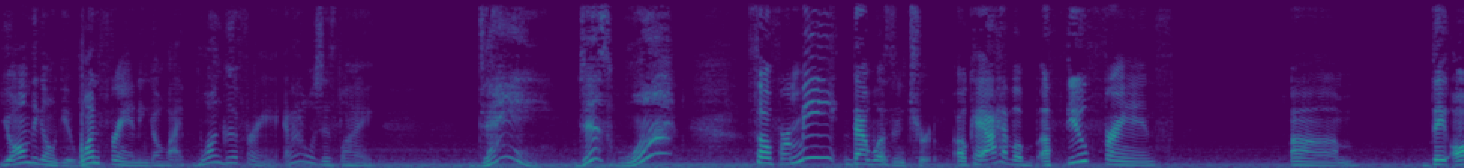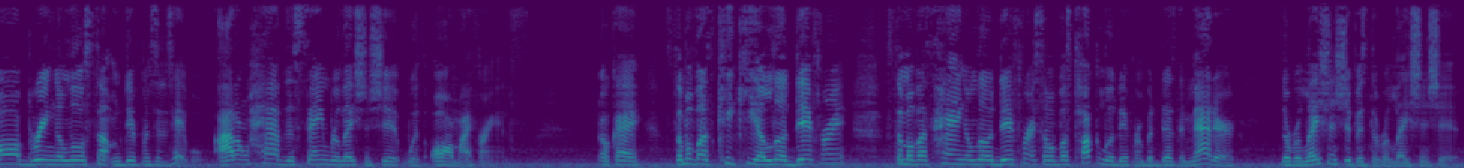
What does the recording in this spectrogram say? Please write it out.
You're only gonna get one friend in your life, one good friend. And I was just like, dang, just one? So for me, that wasn't true. Okay, I have a, a few friends um they all bring a little something different to the table. I don't have the same relationship with all my friends. Okay? Some of us kiki a little different. Some of us hang a little different. Some of us talk a little different, but it doesn't matter. The relationship is the relationship.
